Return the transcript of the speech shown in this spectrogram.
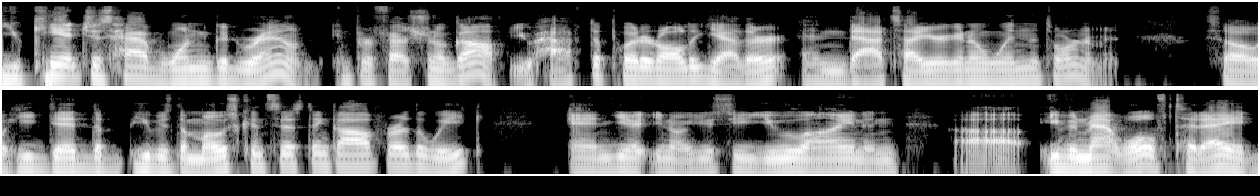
you can't just have one good round in professional golf. You have to put it all together and that's how you're going to win the tournament. So he did the he was the most consistent golfer of the week and you, you know you see Uihlein and uh, even Matt Wolff today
